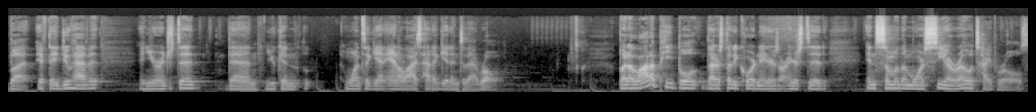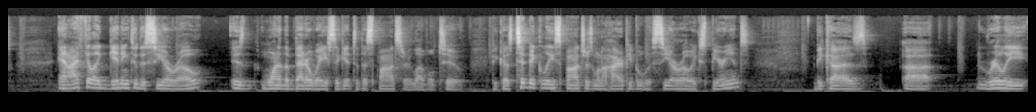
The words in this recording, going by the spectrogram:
But if they do have it and you're interested then you can once again analyze how to get into that role. But a lot of people that are study coordinators are interested in some of the more CRO type roles. And I feel like getting to the CRO is one of the better ways to get to the sponsor level too. Because typically sponsors want to hire people with CRO experience because uh, really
